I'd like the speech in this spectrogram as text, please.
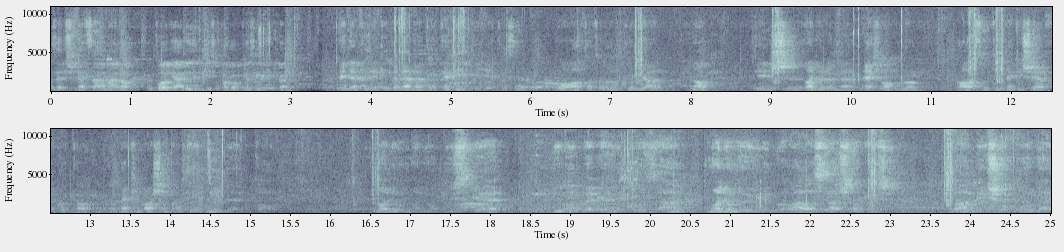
az Egyesület számára, hogy polgár Judit is a tagok közé lépett? mindenféleképpen emelte a tekintélyét a halhatatlanoknak, és nagy örömmel egy hangulat választott, hogy neki is elfogadta a meghívásokat. Minden tag nagyon-nagyon büszke, hogy Judit bekerült hozzánk. Nagyon örülünk a választásnak, és bármilyen sok polgár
